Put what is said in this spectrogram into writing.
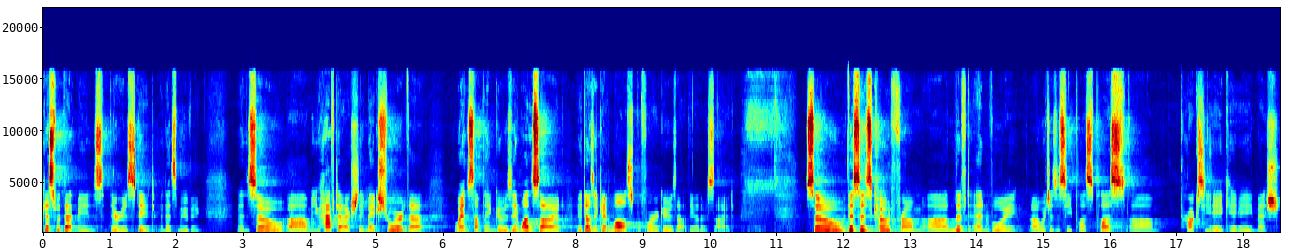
guess what that means? There is state, and it's moving. And so um, you have to actually make sure that when something goes in one side, it doesn't get lost before it goes out the other side. So this is code from uh, Lyft Envoy, uh, which is a C++ um, proxy, aka mesh.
